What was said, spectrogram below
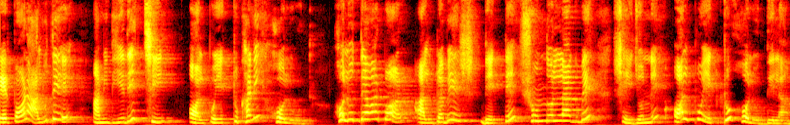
এরপর আলুতে আমি দিয়ে দিচ্ছি অল্প একটুখানি হলুদ। হলুদ দেওয়ার পর আলুটা বেশ দেখতে সুন্দর লাগবে, সেই জন্যে অল্প একটু হলুদ দিলাম।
